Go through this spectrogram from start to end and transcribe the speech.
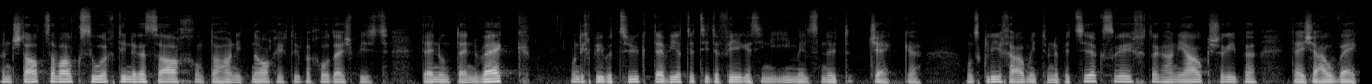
einen Staatsanwalt gesucht in einer Sache und da habe ich die Nachricht bekommen, der ist bis dann und dann weg und ich bin überzeugt, der wird jetzt in der Ferien seine E-Mails nicht checken. Und das Gleiche auch mit einem Bezirksrichter, habe ich auch geschrieben, der ist auch weg.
